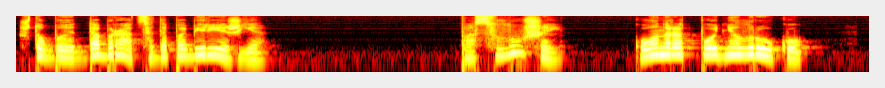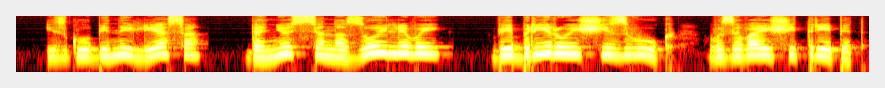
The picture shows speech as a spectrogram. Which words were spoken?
чтобы добраться до побережья». «Послушай», — Конрад поднял руку. Из глубины леса донесся назойливый, вибрирующий звук, вызывающий трепет.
